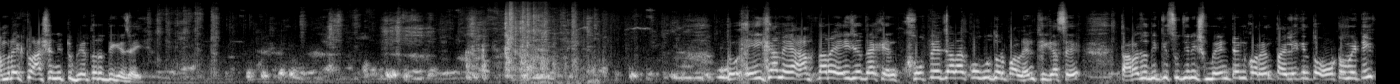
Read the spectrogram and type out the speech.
আমরা একটু আসেন একটু ভেতরের দিকে যাই। তো এইখানে আপনারা এই যে দেখেন, খোপে যারা কবুতর পালেন, ঠিক আছে, তারা যদি কিছু জিনিস মেনটেন করেন, তাইলে কিন্তু অটোমেটিক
